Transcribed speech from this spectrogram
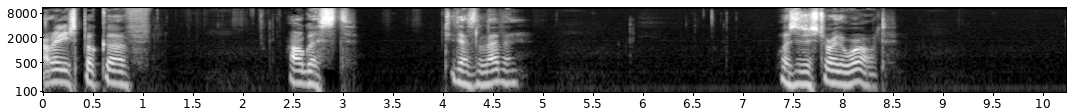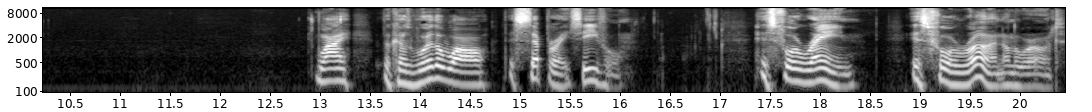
I already spoke of August 2011, was to destroy the world. Why? Because we're the wall that separates evil his full reign, his full run on the world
